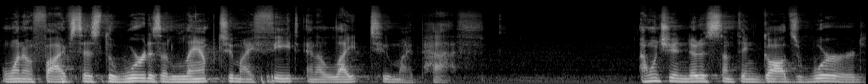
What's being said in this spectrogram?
105 says, The word is a lamp to my feet and a light to my path. I want you to notice something God's word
